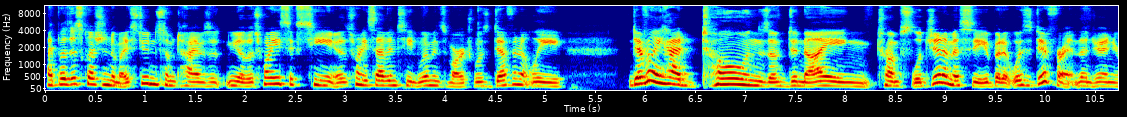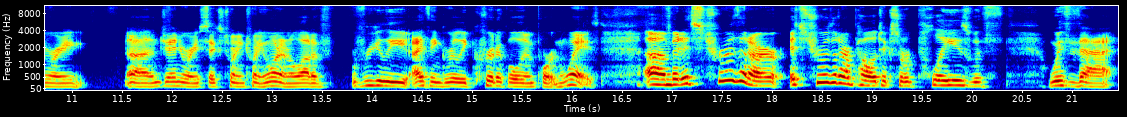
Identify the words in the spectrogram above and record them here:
I put this question to my students sometimes. You know, the 2016 or the 2017 Women's March was definitely definitely had tones of denying Trump's legitimacy, but it was different than January uh, January 6, 2021 in a lot of really i think really critical and important ways. Um, but it's true that our it's true that our politics sort of plays with with that.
